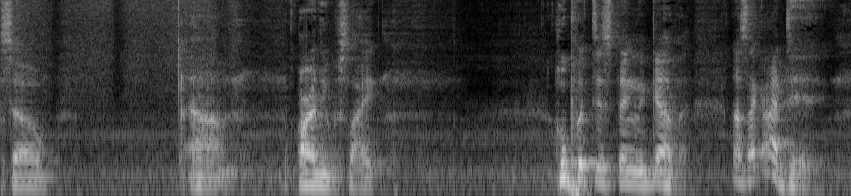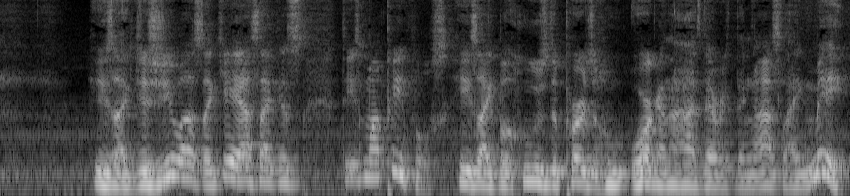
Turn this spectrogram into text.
So, um, Artie was like, "Who put this thing together?" I was like, "I did." He's like, "Just you?" I was like, "Yeah." I was like, "It's these my peoples." He's like, "But who's the person who organized everything?" I was like, "Me."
